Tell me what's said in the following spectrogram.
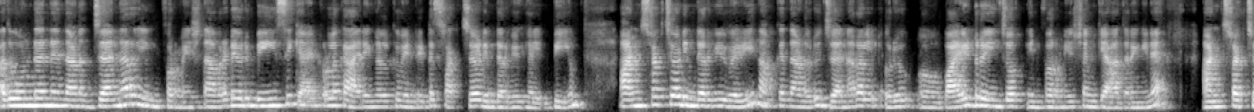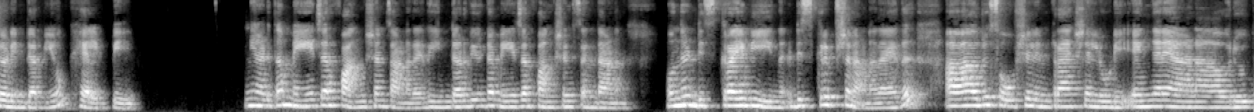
അതുകൊണ്ട് തന്നെ എന്താണ്? ജനറൽ ഇൻഫർമേഷൻ അവരുടെ ഒരു ബേസിക് ആയിട്ടുള്ള കാര്യങ്ങൾക്ക് വേണ്ടിയിട്ട് സ്ട്രക്ചേർഡ് ഇന്റർവ്യൂ ഹെൽപ്പ് ചെയ്യും. അൺസ്ട്രക്ചേർഡ് ഇന്റർവ്യൂ വഴി നമുക്ക് എന്താണ് ഒരു ജനറൽ ഒരു വൈഡ് റേഞ്ച് ഓഫ് ഇൻഫർമേഷൻ ഗ്യാതറിങ്ങിന് അൺസ്ട്രക്ചേർഡ് ഇന്റർവ്യൂ ഹെൽപ്പ് ചെയ്യും. ഇനി അടുത്ത മേജർ ഫങ്ഷൻസ് ആണ്. അതായത് ഇന്റർവ്യൂവിന്റെ മേജർ ഫങ്ഷൻസ് എന്താണ്? ഒന്ന് ഡിസ്ക്രൈബ് ചെയ്യുന്ന ഡിസ്ക്രിപ്ഷൻ ആണ്. അതായത് ആ ഒരു സോഷ്യൽ ഇന്ററാക്ഷനിലൂടെ എങ്ങനെയാണ് ആ ഒരു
